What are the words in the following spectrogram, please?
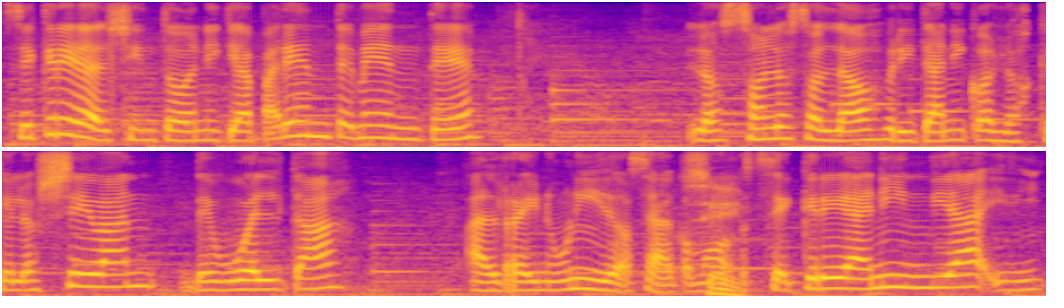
Se crea el gin tonic y aparentemente los, son los soldados británicos los que los llevan de vuelta al Reino Unido. O sea, como Sí. se crea en India y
